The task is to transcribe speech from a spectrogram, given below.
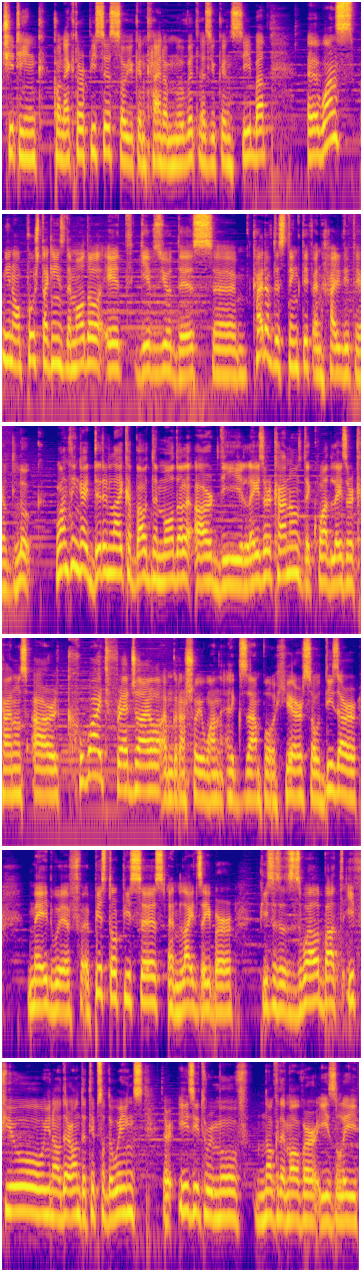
cheating connector pieces, so you can kind of move it as you can see, but Uh, once, you know, pushed against the model, it gives you this uh, kind of distinctive and highly detailed look. One thing I didn't like about the model are the laser cannons. The quad laser cannons are quite fragile. I'm gonna show you one example here. So these are made with uh, pistol pieces and lightsaber pieces as well. But if you, you know, they're on the tips of the wings, they're easy to remove, knock them over easily.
